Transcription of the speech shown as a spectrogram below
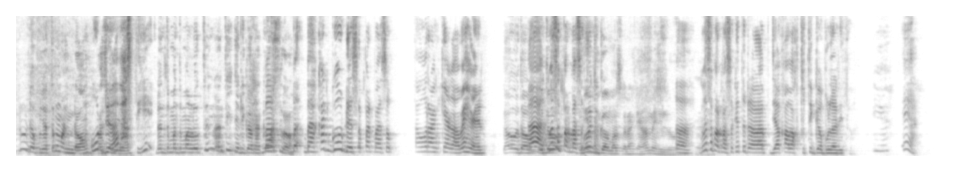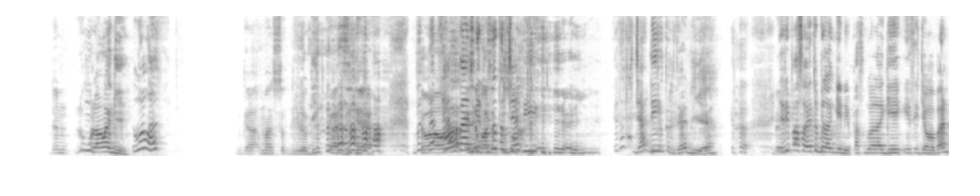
lu udah punya teman dong udah pastinya. pasti. Dan teman-teman lu tuh nanti jadi kakak Bah- kelas loh. bah- bahkan gue udah sempat masuk tahu rangkaian Aweh kan tahu tahu. Ah, itu gua sempat masuk itu. juga masuk rangkaian ame dulu. Ah, Ya. gue sempat masuk itu dalam jangka waktu tiga bulan itu. Iya. Iya. dan lu ngulang lagi? Ulang nggak masuk di logika sih ya. But that's happen gitu itu terjadi. Iya, iya. itu terjadi. Itu terjadi ya Dan- jadi Pak Soe itu bilang gini pas gue lagi isi jawaban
